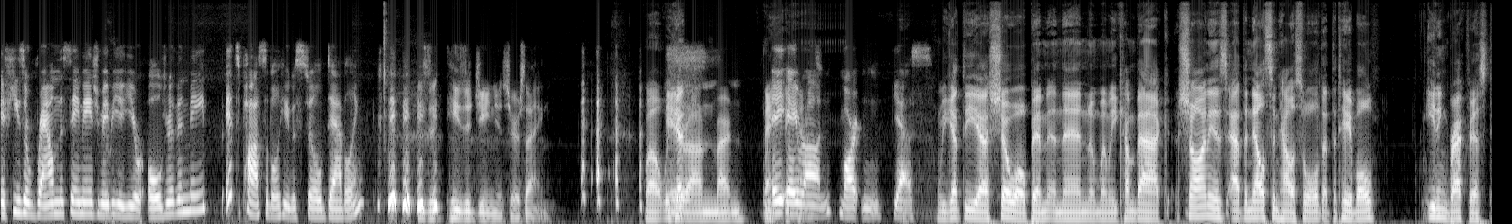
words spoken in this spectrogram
if he's around the same age, maybe a year older than me, it's possible he was still dabbling. He's a he's a genius. You're saying, Well, we get Aaron Martin. Thank A. you. Aaron Martin, yes. we get the uh, show open, and then when we come back, Sean is at the Nelson household at the table eating breakfast.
